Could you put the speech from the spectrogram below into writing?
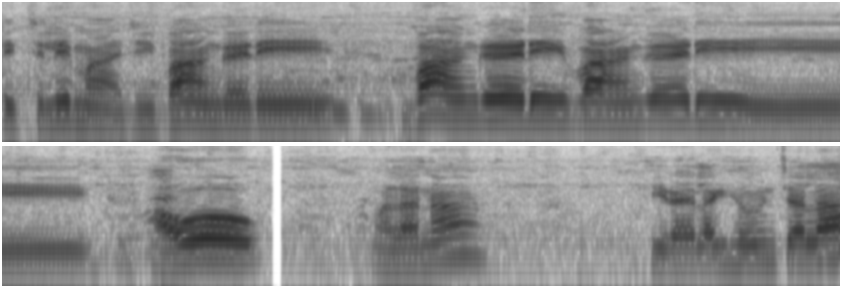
टिचली माझी बांगडी. बांगडी बांगडी अहो मला ना फिरायला घेऊन चला.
